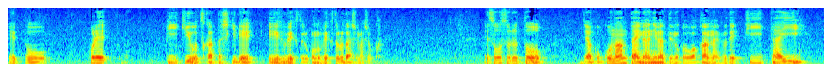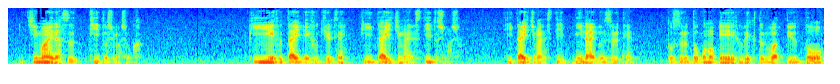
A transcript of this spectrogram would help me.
えっと、これ PQ を使った式で AF ベクトル、このベクトルを出しましょうか。でそうすると、じゃあここ何対何になってるのかわかんないので、t 対1マイナス t としましょうか。pf 対 fq ですね。t 対1マイナス t としましょう。T 対1マイナス t に内分する点。とすると、この AF ベクトルはっていうと、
